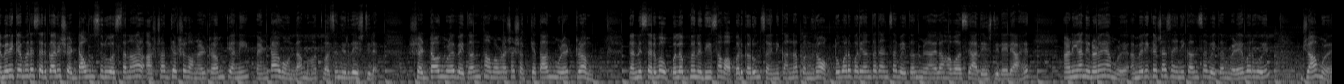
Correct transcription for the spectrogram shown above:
अमेरिकेमध्ये सरकारी शटडाऊन सुरू असताना राष्ट्राध्यक्ष डोनाल्ड ट्रम्प यांनी पेंटागॉनला महत्त्वाचे निर्देश दिलेत शटडाऊनमुळे वेतन थांबवण्याच्या शक्यतांमुळे ट्रम्प यांनी सर्व उपलब्ध निधीचा वापर करून सैनिकांना पंधरा ऑक्टोबरपर्यंत त्यांचं वेतन मिळायला हवं असे आदेश दिलेले आहेत आणि या निर्णयामुळे अमेरिकेच्या सैनिकांचं वेतन वेळेवर होईल ज्यामुळे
